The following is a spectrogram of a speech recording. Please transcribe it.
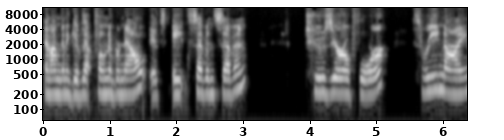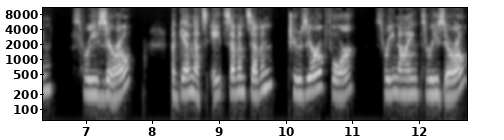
And I'm going to give that phone number now. It's 877 204 3930. Again, that's 877 204 3930.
